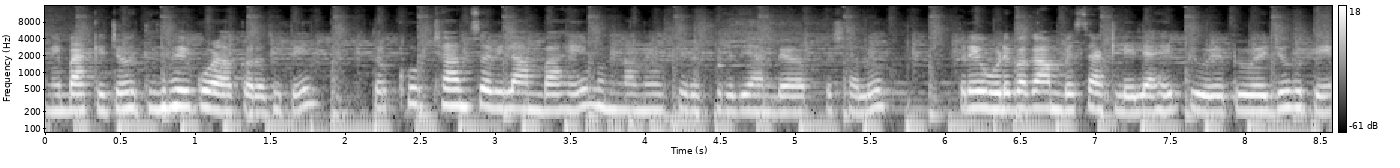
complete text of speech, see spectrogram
आणि बाकीचे होते ते गोळा करत होते. तर खूप छान चवीला आंबा आहे म्हणून आम्ही फिरत फिरत आंब्या आंब्यापाशी आलो. तर एवढे बघा आंबे साठलेले आहेत पिवळे पिवळे जे होते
